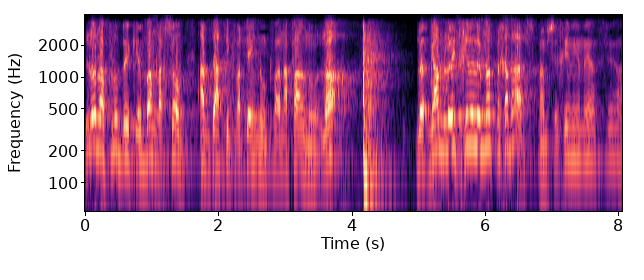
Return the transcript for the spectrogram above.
לא נפלו בקרבם לחשוב, אבדה תקוותנו, כבר נפלנו, לא. גם לא התחילו למנות מחדש, ממשיכים ימי הספירה,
